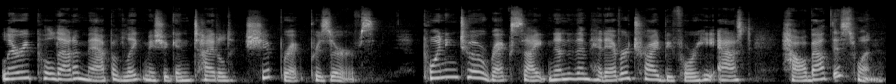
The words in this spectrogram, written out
Larry pulled out a map of Lake Michigan titled Shipwreck Preserves. Pointing to a wreck site none of them had ever tried before, he asked, How about this one?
